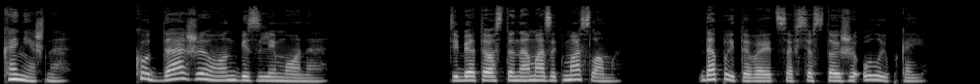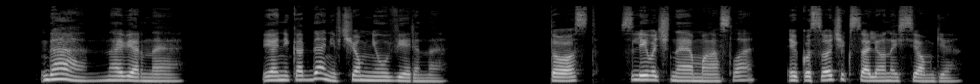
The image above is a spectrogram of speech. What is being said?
«Конечно. Куда же он без лимона?» «Тебе тосты намазать маслом?» Допытывается все с той же улыбкой. Да, наверное. Я никогда ни в чем не уверена. Тост, сливочное масло и кусочек соленой семги.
